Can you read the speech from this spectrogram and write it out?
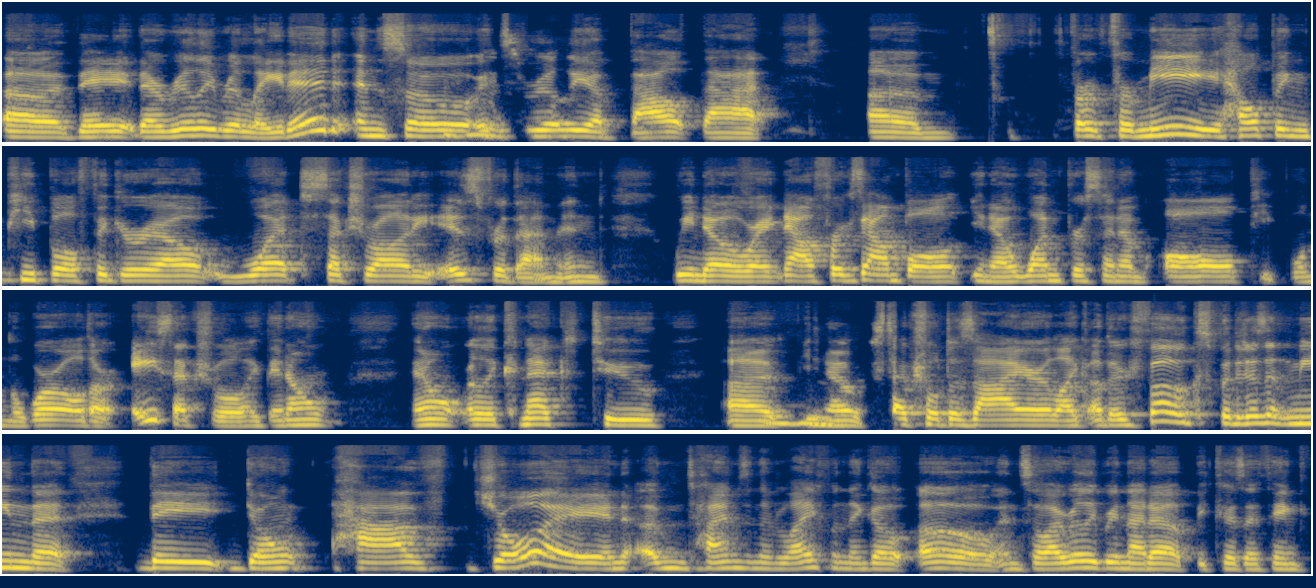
uh, they they're really related and so mm-hmm. it's really about that um, for for me helping people figure out what sexuality is for them and we know right now for example you know 1% of all people in the world are asexual like they don't they don't really connect to uh, mm-hmm. you know sexual desire like other folks but it doesn't mean that they don't have joy and um, times in their life when they go oh and so i really bring that up because i think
